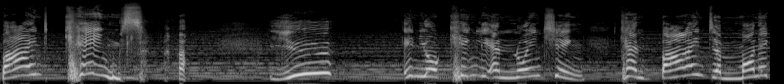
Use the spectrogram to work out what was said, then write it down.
Bind kings. you, in your kingly anointing, can bind demonic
